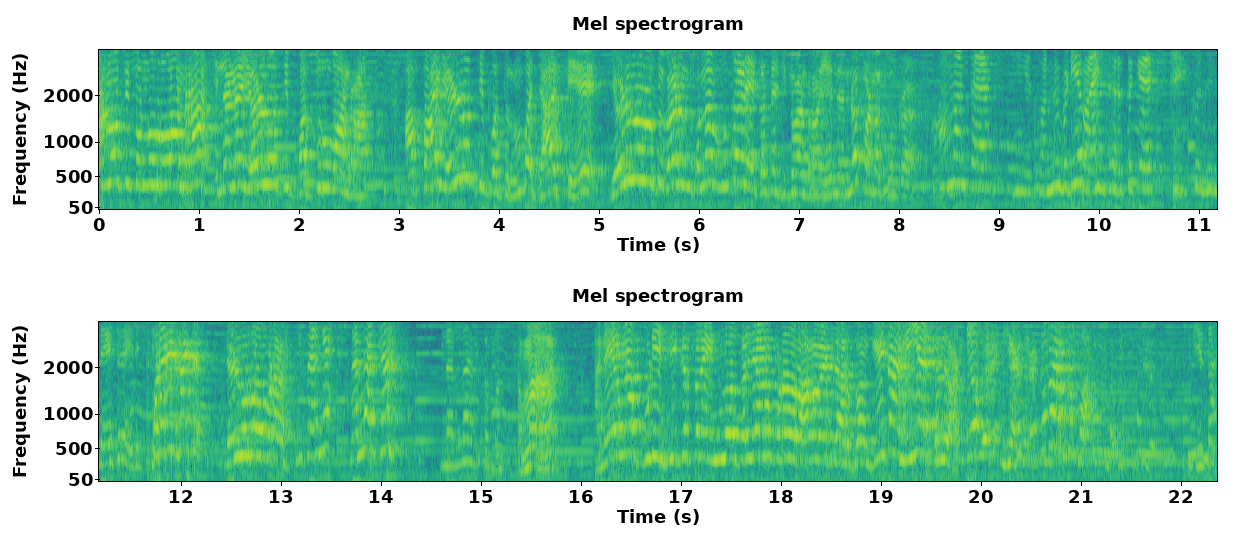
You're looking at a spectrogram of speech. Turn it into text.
அறுநூத்தி தொண்ணூறு ரூபான்றான் இல்லன்னா எழுநூத்தி பத்து ரூபான்றான். அப்பா எழுநூத்தி பத்து ரொம்ப ஜாஸ்தி. எழுநூறுக்கு வேணும்னு சொன்னா முந்தானையை கத்திரிச்சுக்க வேண்டாம் என்ன என்ன பண்ண சொல்ற? ஆமாங்க நீங்க சொன்னபடியே வாங்கி தரதுக்கு கொஞ்சம் லேட் ஆயிடுச்சு. எழுநூறு ரூபா புடவை நீ பாருங்க நல்லா இருக்கா? நல்லா இருக்கம்மா. அம்மா அநேகமா கூடிய சீக்கிரத்துல இன்னொரு கல்யாண புடவை வாங்க வேண்டியதா இருக்கும். கீதா நீயே சொல்லு. கீதா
